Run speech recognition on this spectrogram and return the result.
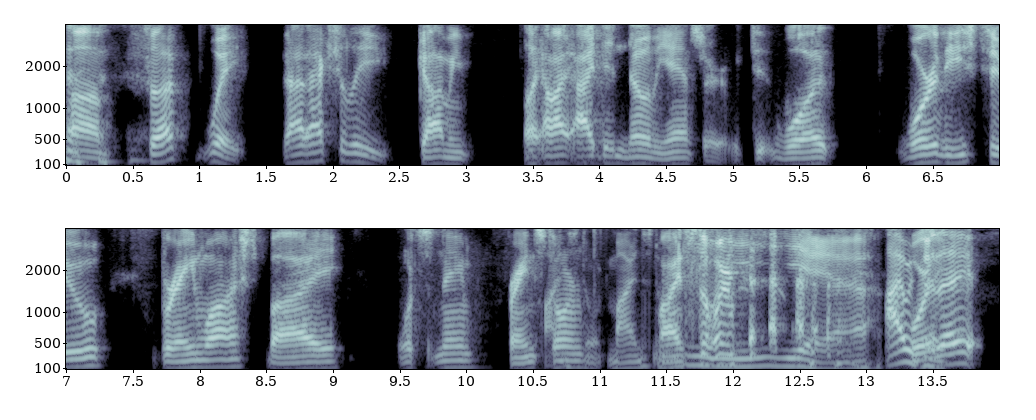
Um, so that wait, that actually got me. Like I, I didn't know the answer. Did, what were these two brainwashed by what's his name? Brainstorm, Mindstorm. Mindstorm? yeah. I would Were say they? yes.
